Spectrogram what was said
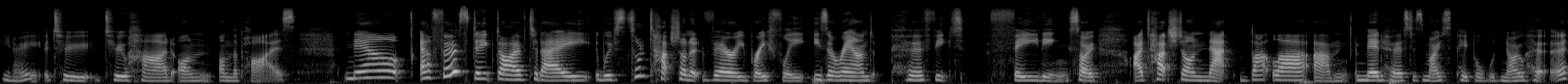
you know too too hard on on the pies now our first deep dive today we've sort of touched on it very briefly is around perfect feeding. So I touched on Nat Butler, um, Medhurst, as most people would know her.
